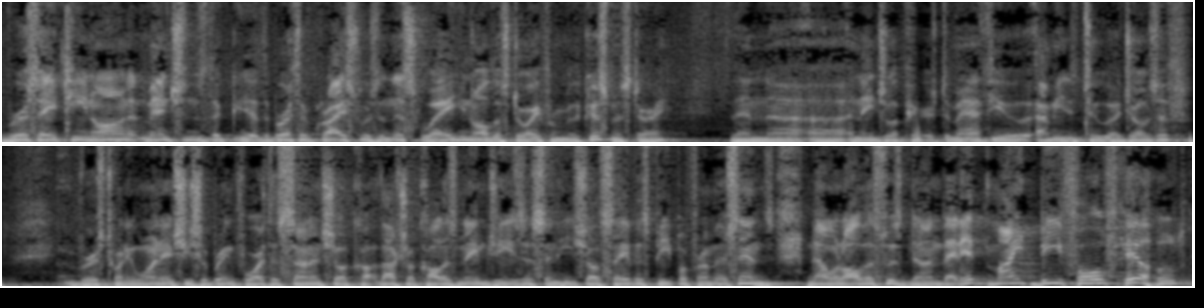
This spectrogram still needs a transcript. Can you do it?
verse 18 on, it mentions the, the birth of Christ was in this way. You know the story from the Christmas story. Then uh, uh, an angel appears to Matthew, I mean to uh, Joseph, verse 21, and she shall bring forth a son, and shall call, thou shalt call his name Jesus, and he shall save his people from their sins. Now, when all this was done, that it might be fulfilled,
